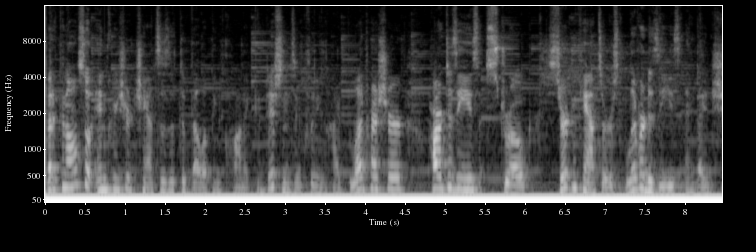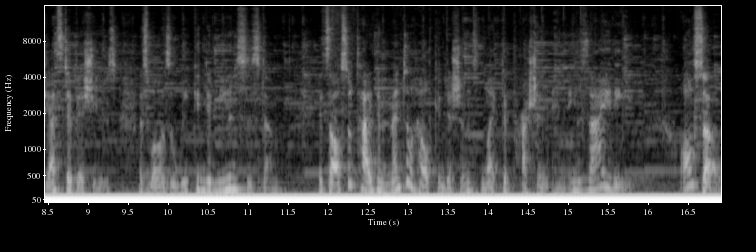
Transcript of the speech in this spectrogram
but it can also increase your chances of developing chronic conditions, including high blood pressure, heart disease, stroke, certain cancers, liver disease, and digestive issues as well as a weakened immune system. It's also tied to mental health conditions like depression and anxiety. Also,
